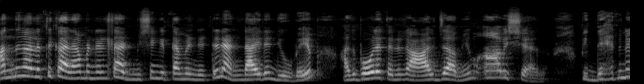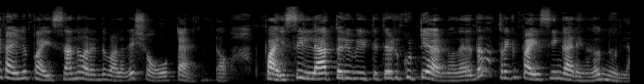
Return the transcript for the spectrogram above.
അന്ന് കാലത്ത് കലാമണ്ഡലത്തിൽ അഡ്മിഷൻ കിട്ടാൻ വേണ്ടിയിട്ട് രണ്ടായിരം രൂപയും അതുപോലെ തന്നെ ഒരു ആൾജാമ്യം ആവശ്യമായിരുന്നു. അപ്പോൾ ഇദ്ദേഹത്തിന്റെ കയ്യിൽ പൈസ എന്ന് പറയുന്നത് വളരെ ഷോർട്ടായിരുന്നു കേട്ടോ. പൈസ ഇല്ലാത്തൊരു വീട്ടിലത്തെ ഒരു കുട്ടിയായിരുന്നു. അതായത് അത്രയ്ക്ക് പൈസയും കാര്യങ്ങളൊന്നുമില്ല.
